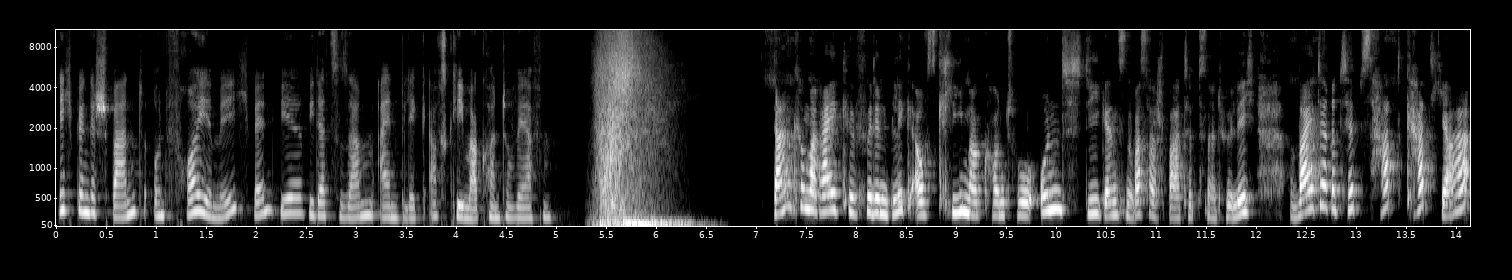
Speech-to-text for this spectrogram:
Ich bin gespannt und freue mich, wenn wir wieder zusammen einen Blick aufs Klimakonto werfen. Danke Mareike für den Blick aufs Klimakonto und die ganzen Wasserspartipps natürlich. Weitere Tipps hat Katja,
